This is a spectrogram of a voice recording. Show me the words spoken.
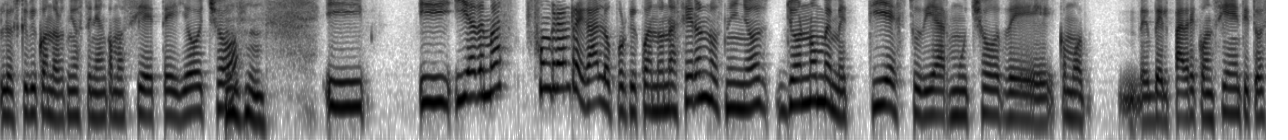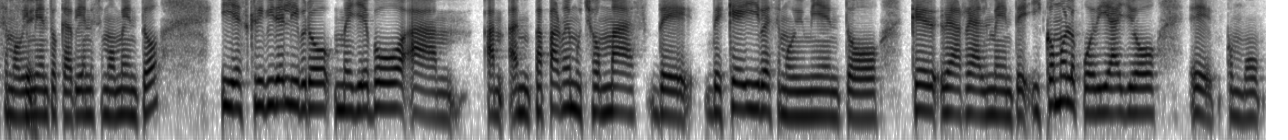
lo escribí cuando los niños tenían como siete y ocho. y, y, además fue un gran regalo, porque cuando nacieron los niños, yo no me metí a estudiar mucho de como del padre consciente y todo ese movimiento que había en ese momento. Y escribir el libro me llevó a, a, empaparme mucho más de, de, qué iba ese movimiento, qué era realmente y cómo lo podía yo eh, como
